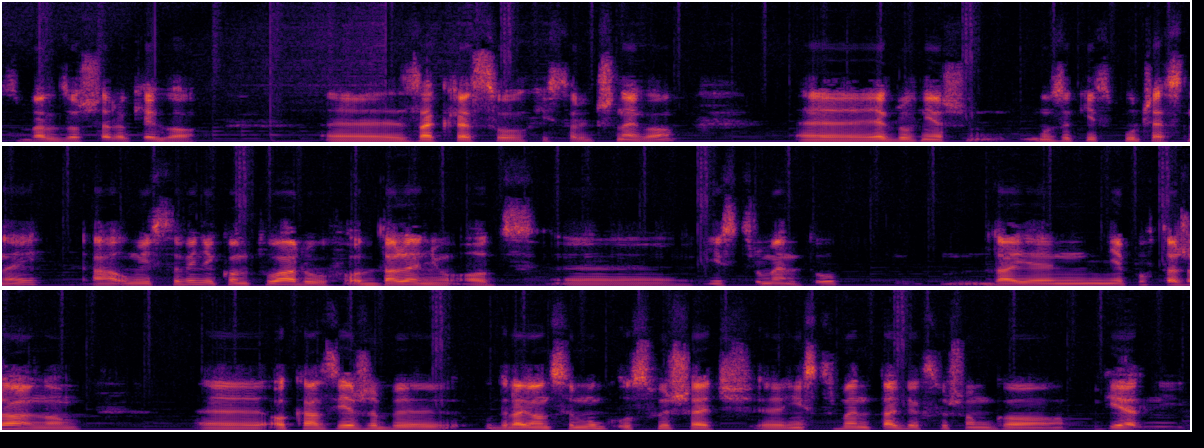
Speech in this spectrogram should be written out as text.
z bardzo szerokiego zakresu historycznego, jak również muzyki współczesnej, a umiejscowienie kontuaru w oddaleniu od instrumentu daje niepowtarzalną okazję, żeby grający mógł usłyszeć instrument tak, jak słyszą go wierni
